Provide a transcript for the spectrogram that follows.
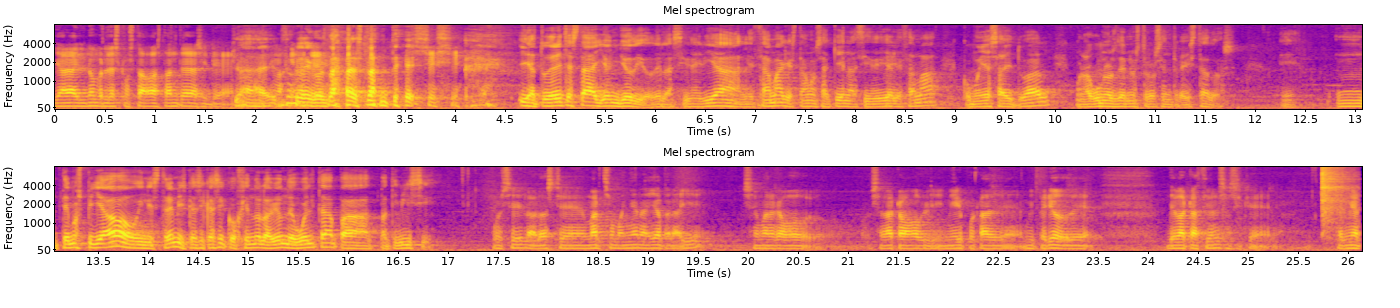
Ya el nombre les costaba bastante, así que. Ya, imagínate. me costaba bastante. Sí, sí. Y a tu derecha está John Yodio, de la sidrería Lezama, que estamos aquí en la sidrería Lezama, como ya es habitual, con algunos de nuestros entrevistados. Eh, mm, te hemos pillado in extremis, casi casi cogiendo el avión de vuelta para Tbilisi. Pues sí, la verdad es que marcho mañana ya para allí. Se me, han acabado, se ha acabado mi, mi época de, mi periodo de, de vacaciones, así que termina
